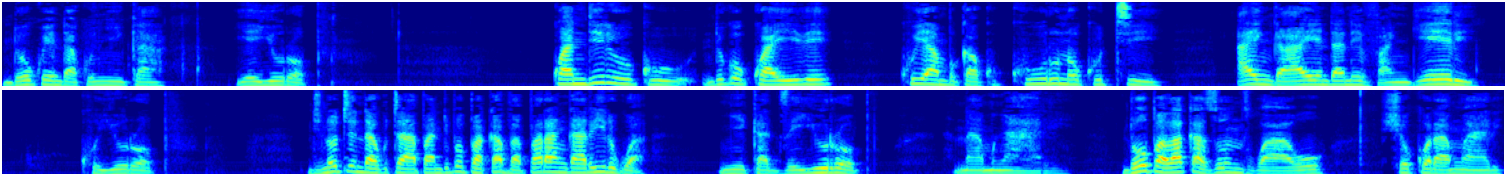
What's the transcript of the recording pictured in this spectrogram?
ndokuenda kunyika yeeurope. Kwandiri uku ndiko kwaive kuyambuka kukuru nokuti ainge aenda nevhangeri kueurope. Ndinotenda kuti apa ndipo pakabva parangarirwa nyika dzeeurope namwari. Ndo pavakazonzwawo shoko ramwari.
